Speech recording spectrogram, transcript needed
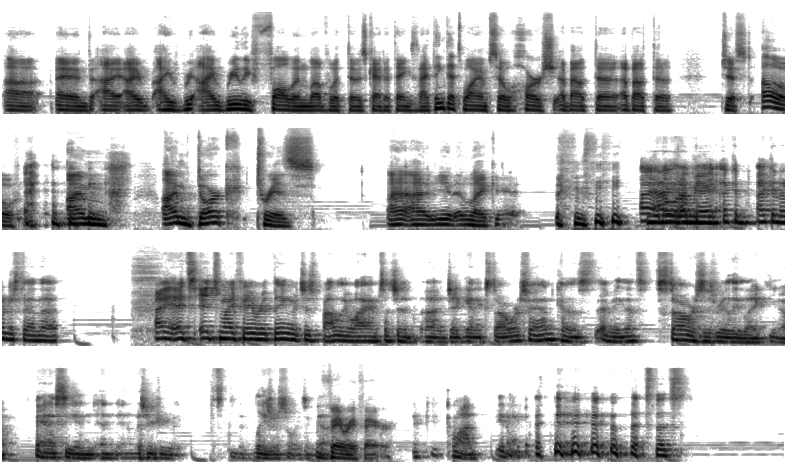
Uh, and I I I, re- I really fall in love with those kind of things, and I think that's why I'm so harsh about the about the just oh I'm I'm dark Triz. I, I you know, like you I, know what I, I mean. I can I can understand that. I, it's it's my favorite thing, which is probably why I'm such a uh, gigantic Star Wars fan. Because I mean, that's Star Wars is really like you know fantasy and, and, and wizardry with laser swords and guns. Very fair. Come on, you know that's that's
